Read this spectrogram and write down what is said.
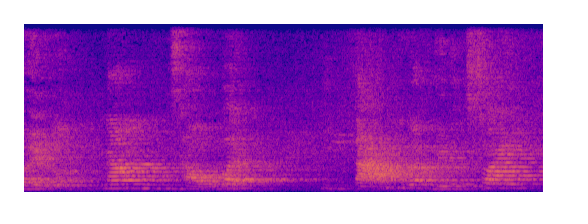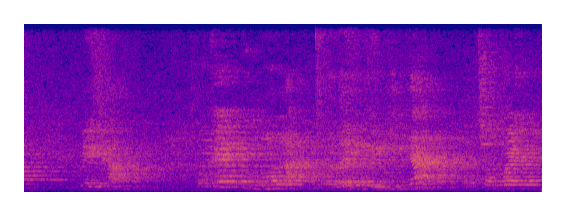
7 lúc 5, 6, 7 8 thì các bạn mới được xoay về thẳng. Ok cùng môn lại ở đây với mình nhá. Cho quen.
